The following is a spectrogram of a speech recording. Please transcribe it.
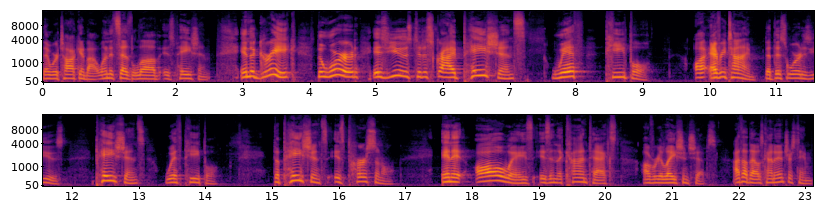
that we're talking about when it says love is patient. In the Greek, the word is used to describe patience with people uh, every time that this word is used. Patience with people. The patience is personal. And it always is in the context of relationships. I thought that was kind of interesting.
